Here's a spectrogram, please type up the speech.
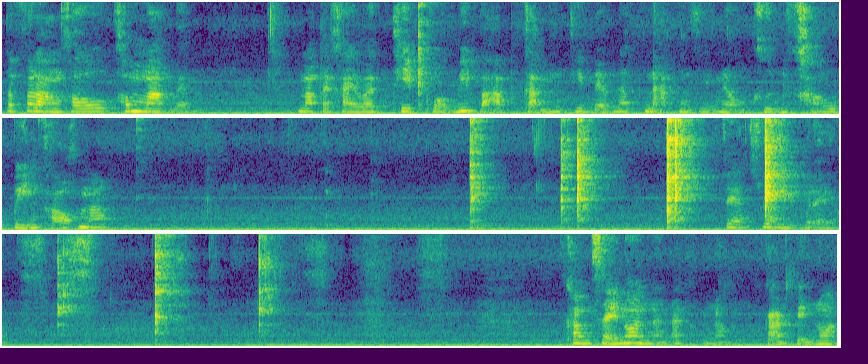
แต่ฝรั่งเขาเขามักแบบมักคล้ายๆว่าทิปพวกวิบากกรรมที่แบบหนักๆจังซี่พี่น้องขึ้นเขาปีนเขาเข้ามาแฟนส่วนอยู่บ่ได้หรอก คำใส่นอนน่ะนะพี่น้องการเป็นนอน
